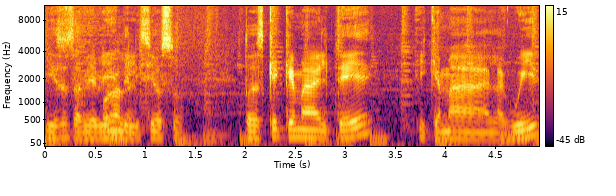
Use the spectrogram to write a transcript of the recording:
Y eso sabía bien Órale. delicioso. Entonces que quema el té y quema la weed.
